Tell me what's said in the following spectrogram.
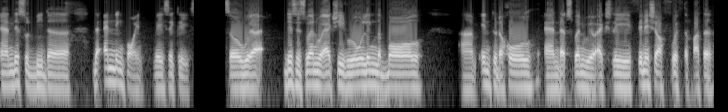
and this would be the the ending point basically. So we're this is when we're actually rolling the ball um, into the hole, and that's when we'll actually finish off with the putter.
